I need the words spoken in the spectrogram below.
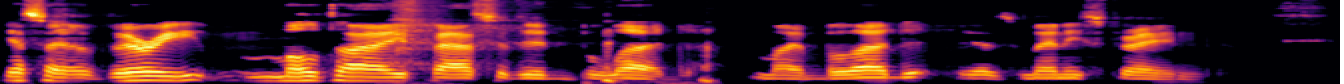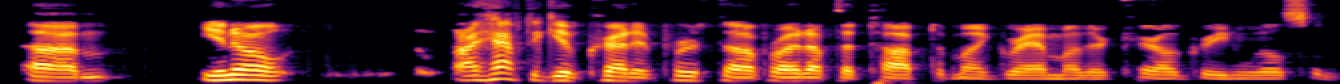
Yes, I have very multifaceted blood. My blood has many strains. Um, you know, I have to give credit first off, right off the top, to my grandmother, Carol Green Wilson,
